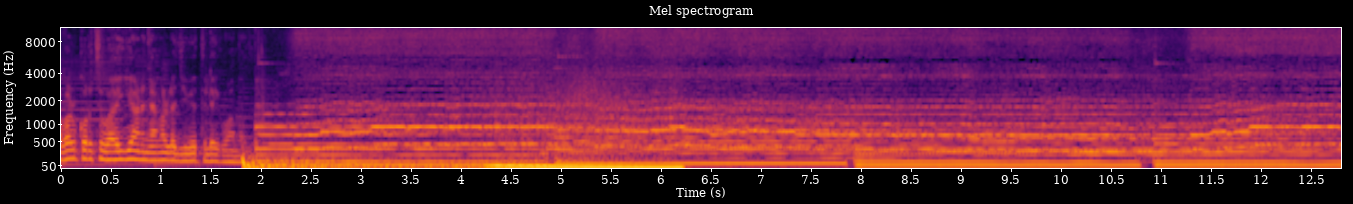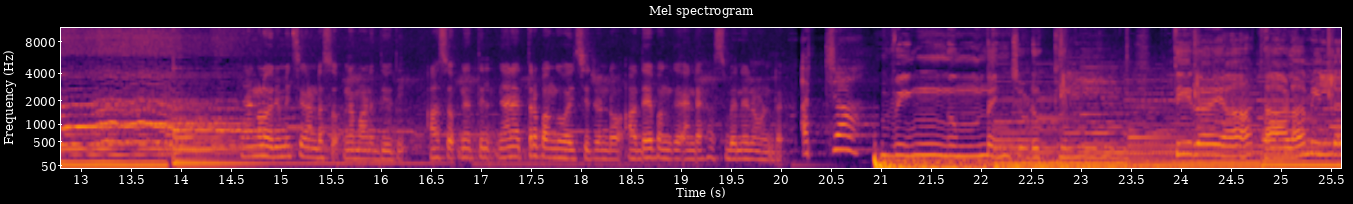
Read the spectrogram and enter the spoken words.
അവൾ കുറച്ച് വൈകിയാണ് ഞങ്ങളുടെ ജീവിതത്തിലേക്ക് വന്നത്. ഒരുമിച്ച് കണ്ട സ്വപ്നമാണ് ദ്യുതി. ആ സ്വപ്നത്തിൽ ഞാൻ എത്ര പങ്ക് വഹിച്ചിട്ടുണ്ടോ അതേ പങ്ക് എന്റെ ഹസ്ബൻഡിനുണ്ട്. അച്ഛാ. വിങ്ങും നെഞ്ചുടുക്കിൽ തിരയാ താളമില്ല.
